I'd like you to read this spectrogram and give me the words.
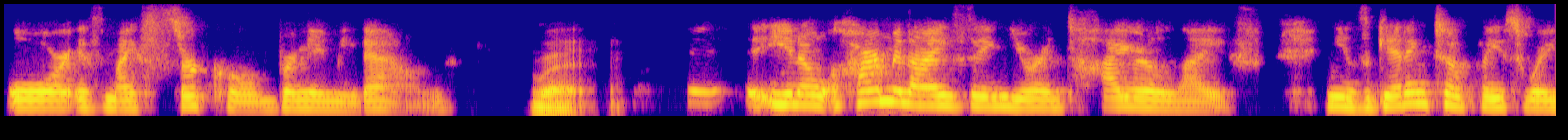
or is my circle bringing me down? Right. You know, harmonizing your entire life means getting to a place where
